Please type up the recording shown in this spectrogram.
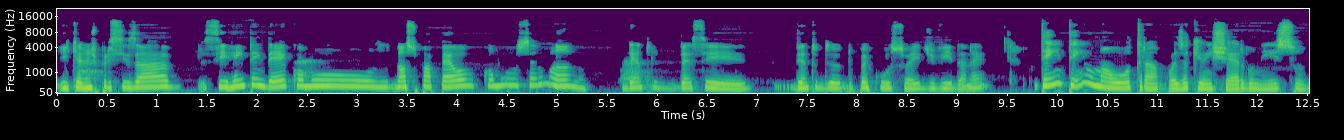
e que a gente precisa se reentender como nosso papel como ser humano dentro desse dentro do, do percurso aí de vida, né? tem, tem uma outra coisa que eu enxergo nisso,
